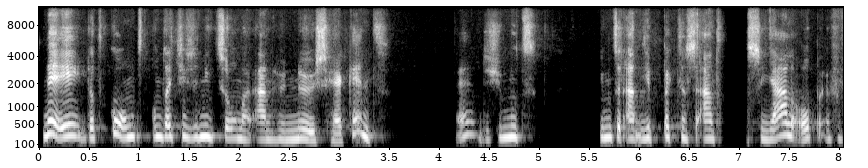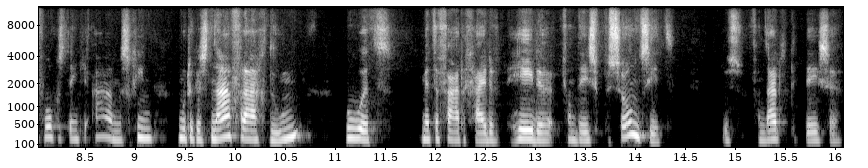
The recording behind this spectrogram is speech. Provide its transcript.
Nee, dat komt omdat je ze niet zomaar aan hun neus herkent. Dus je, moet, je, moet een, je aantal signalen op en vervolgens denk je, ah, misschien moet ik eens navraag doen hoe het met de vaardigheden van deze persoon zit. Dus vandaar dat ik deze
